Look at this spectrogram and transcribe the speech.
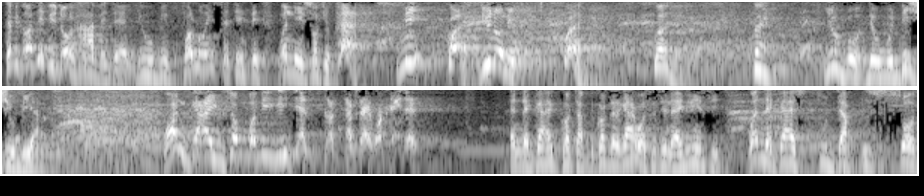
So because if you don't have it, eh, you will be following certain things when they insult you. Ha! Me? Quoi? Do you know me? Quoi? Quoi? You go, they will dish you beer. One guy, somebody, he just got up saying, What is it? And the guy got up because the guy was sitting I didn't see. When the guy stood up, he saw.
